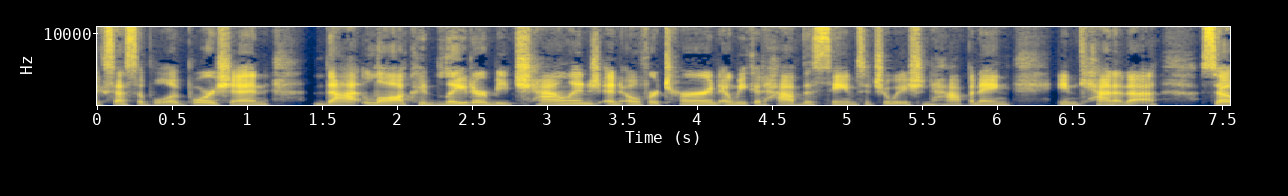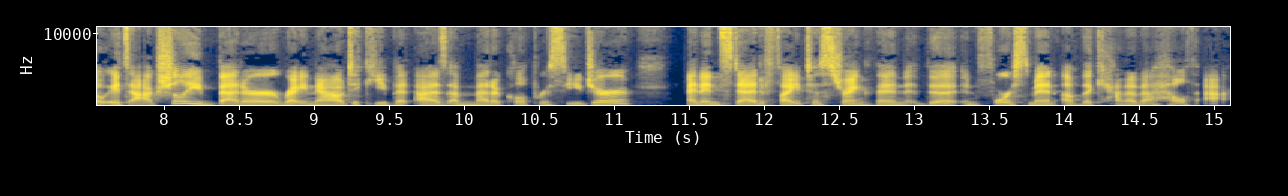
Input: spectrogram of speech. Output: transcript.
accessible abortion, that law could later be challenged and overturned, and we could have the same situation happening in Canada. So it's actually better right now to keep it as a medical procedure and instead fight to strengthen the enforcement of the Canada Health Act.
